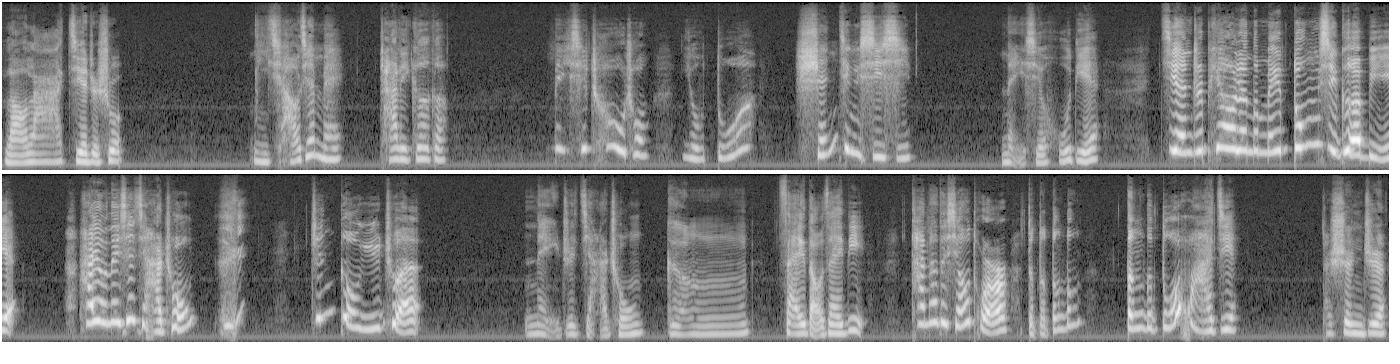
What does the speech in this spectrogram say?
劳拉接着说：“你瞧见没，查理哥哥？那些臭虫有多神经兮兮，那些蝴蝶简直漂亮的没东西可比，还有那些甲虫，真够愚蠢。那只甲虫更栽倒在地。”看他的小腿儿噔噔噔噔蹬得多滑稽，他甚至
